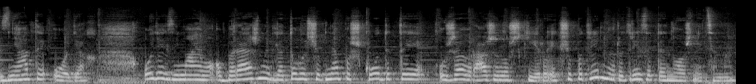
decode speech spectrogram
зняти одяг. Одяг знімаємо обережно для того, щоб не пошкодити уже вражену шкіру. Якщо потрібно, розрізати ножницями.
